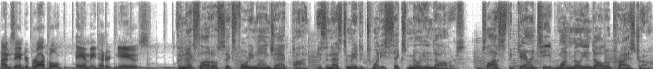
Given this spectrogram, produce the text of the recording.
I'm Xander Brockle, AM 800 News. The next Lotto 649 jackpot is an estimated $26 million, plus the guaranteed $1 million prize draw.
